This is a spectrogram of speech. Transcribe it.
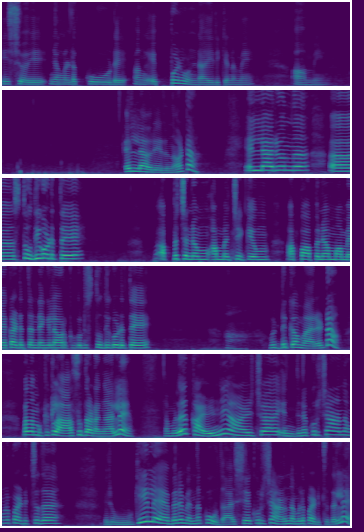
ഈശോയെ ഞങ്ങളുടെ കൂടെ അങ്ങ് എപ്പോഴും ഉണ്ടായിരിക്കണമേ. ആമേൻ. എല്ലാവരും ഇരുന്നോട്ടാ എല്ലാവരും ഒന്ന് സ്തുതി കൊടുത്തേ. അപ്പച്ചനും അമ്മച്ചയ്ക്കും അപ്പാപ്പനും അമ്മാമ്മയൊക്കെ അടുത്തുണ്ടെങ്കിൽ അവർക്കൊരു സ്തുതി കൊടുത്തേ. ആ മിടുക്കന്മാർ കേട്ടോ. അപ്പോൾ നമുക്ക് ക്ലാസ് തുടങ്ങാം അല്ലേ? നമ്മൾ കഴിഞ്ഞ ആഴ്ച എന്തിനെക്കുറിച്ചാണ് നമ്മൾ പഠിച്ചത്? രോഗി ലേപനം എന്ന കൂതാശയെക്കുറിച്ചാണ് നമ്മൾ പഠിച്ചതല്ലേ?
